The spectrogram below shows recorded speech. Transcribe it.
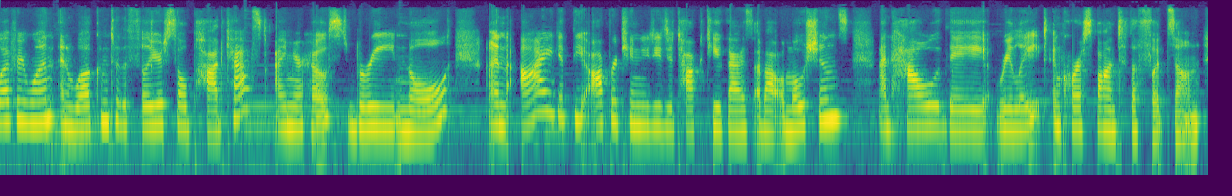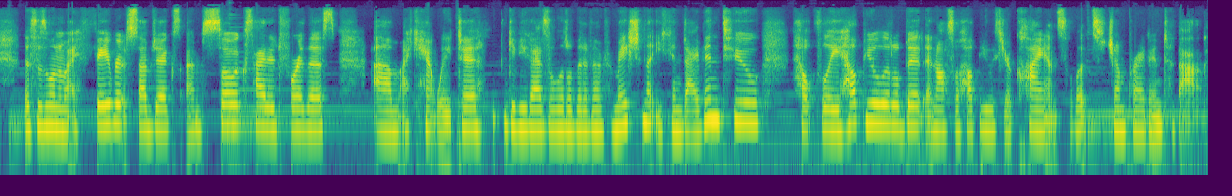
everyone, and welcome to the Fill Your Soul podcast. I'm your host, Bree Noall, and I get the opportunity to talk to you guys about emotions and how they relate and correspond to the foot zone. This is one of my favorite subjects. I'm so excited for this. Um, I can't wait to give you guys a little bit of information that you can dive into, hopefully, help you a little bit, and also help you with your clients. So let's jump right into that.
